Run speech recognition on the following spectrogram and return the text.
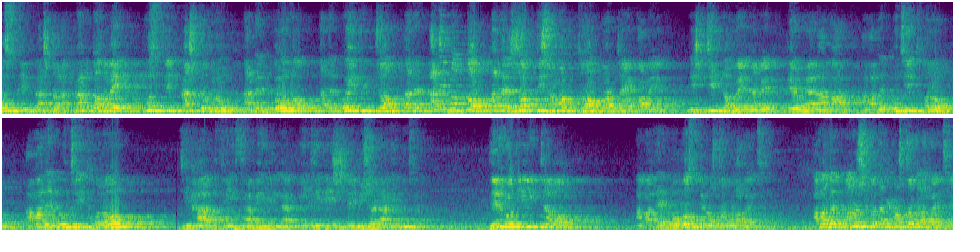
মুসলিম রাষ্ট্র আক্রান্ত হবে। মুসলিম রাষ্ট্রগুলো তাদের গৌরব তাদের ঐতিহ্য, তাদের আধিপত্য, তাদের শক্তি সামর্থ্য পর্যায়ক্রমে নিশ্চিন্ন হয়ে যাবে। প্রিয় ভাইয়েরা, আমার, আমাদের উচিত হলো, আমাদের উচিত হলো জিহাদ ফি সাবিলিল্লাহ, কি জিনিস সেই বিষয়টা আগে বোঝা। দীর্ঘদিন যাবৎ আমাদের মগজকে নষ্ট করা হয়েছে। আমাদের মানসিকতাকে নষ্ট করা হয়েছে।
